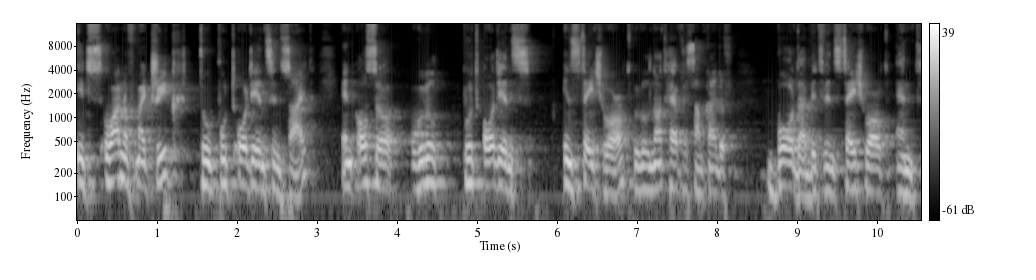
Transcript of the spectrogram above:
It's one of my trick to put audience inside. And also we will put audience in stage world. We will not have some kind of border between stage world and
